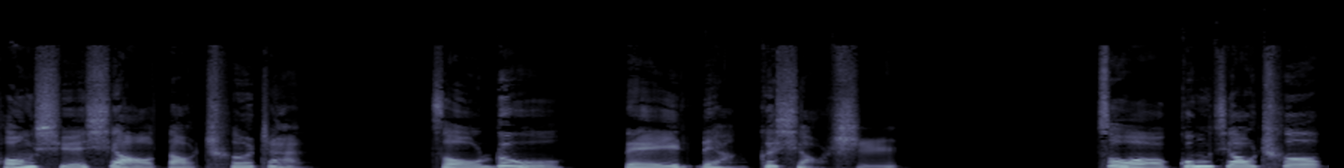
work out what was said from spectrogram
从学校到车站，走路得两个小时，坐公交车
